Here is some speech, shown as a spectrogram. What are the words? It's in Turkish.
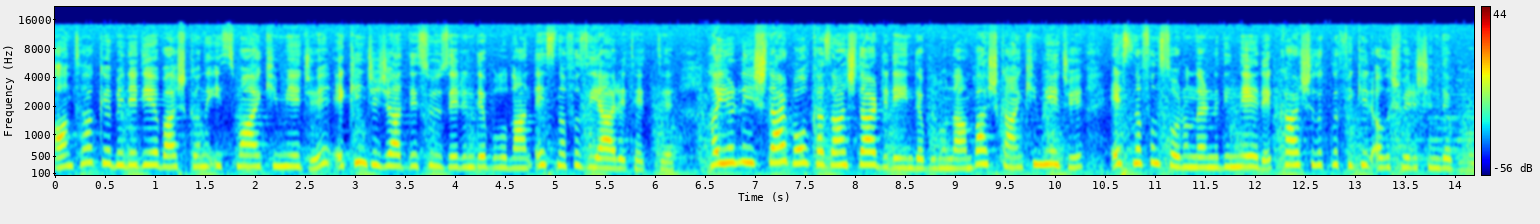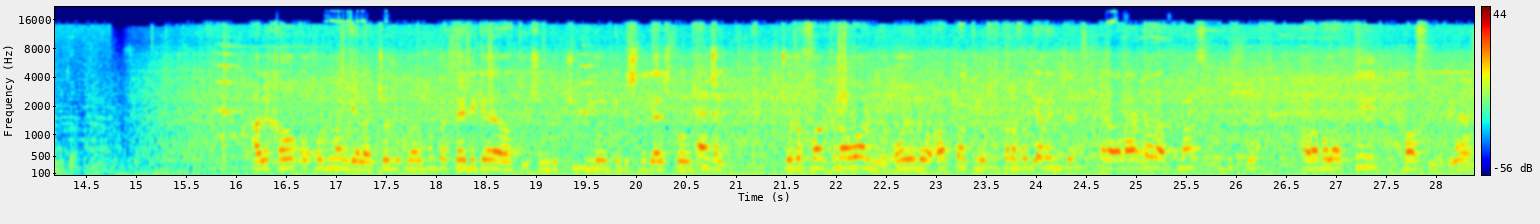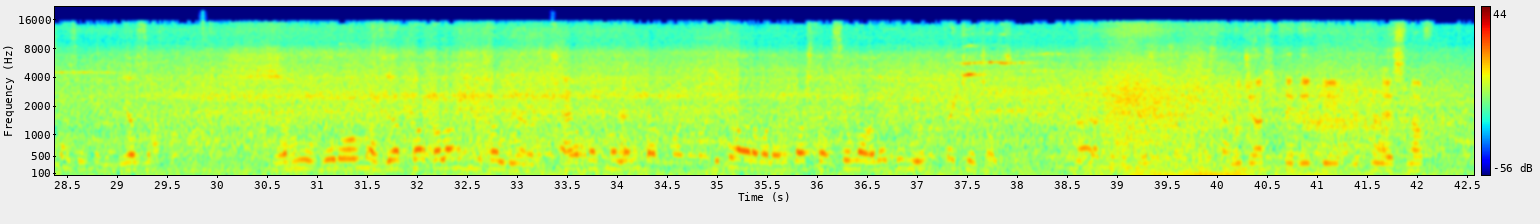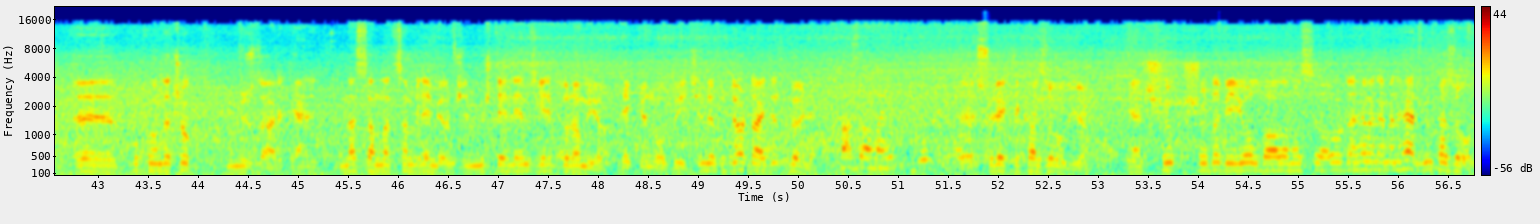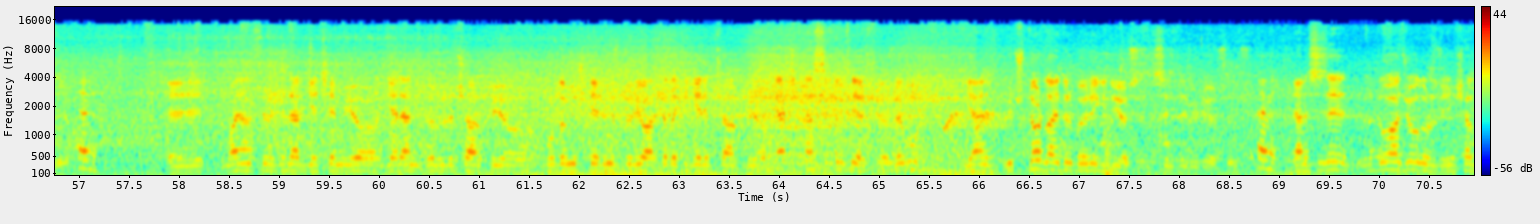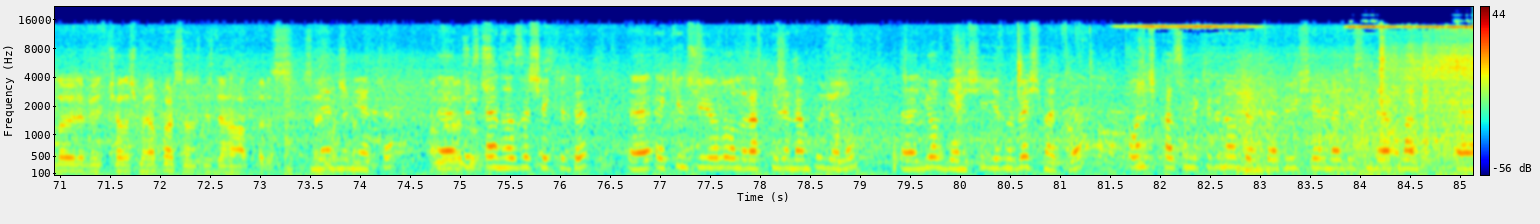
Antakya Belediye Başkanı İsmail Kimyeci, Ekinci Caddesi üzerinde bulunan esnafı ziyaret etti. Hayırlı işler, bol kazançlar dileğinde bulunan Başkan Kimyeci, esnafın sorunlarını dinleyerek karşılıklı fikir alışverişinde bulundu. Ali Kavak Okulu'ndan gelen çocuklar burada tehlike yaratıyor. Şimdi çünkü yol gidişli gelişli olduğu için çocuk farkına varmıyor. O yolu atlatıyor. Bu tarafa gelince ayağını atar atmaz düşüyor. Arabalar değil basıyor. sonra yazık. Ya bu böyle olmaz ya park alanı gibi kaldı yani. Şimdi apartmanların bak bütün arabaları baştan sonuna kadar duruyor. Bekliyor çalışıyor. Bu caddedeki bütün esnaf e, bu konuda çok müzdarip. Yani nasıl anlatsam bilemiyorum. Şimdi müşterilerimiz gelip duramıyor tek yön olduğu için ve bu dört aydır böyle. E, sürekli kaza oluyor. Yani şu şurada bir yol bağlaması var. Orada hemen hemen her gün kaza oluyor. Evet. E, bayan sürücüler geçemiyor, gelen öbürü çarpıyor. Burada müşterimiz duruyor, arkadaki gelip çarpıyor. Gerçekten sıkıntı yaşıyoruz ve bu yani 3-4 aydır böyle gidiyor. Siz, siz de biliyorsunuz. Evet. Yani size duacı oluruz. İnşallah öyle bir çalışma yaparsanız biz de rahatlarız. Sayın Başkanım. Memnuniyetle. Allah Ee, razı biz olsun. en hızlı şekilde e, Ekinci yolu olarak bilinen bu yolun e, yol genişi 25 metre. 13 Kasım 2014'te Büyükşehir Meclisi'nde yapılan e,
